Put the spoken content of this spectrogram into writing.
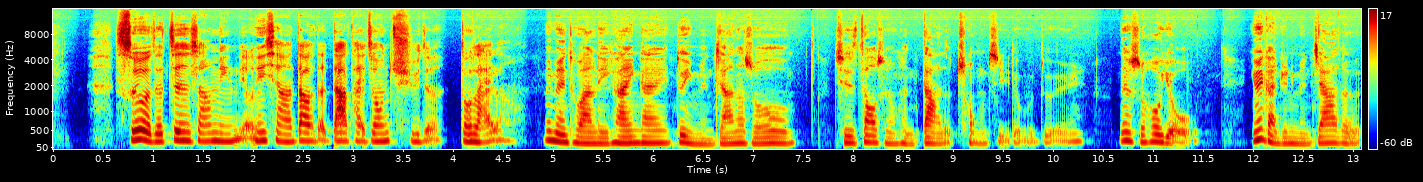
所有的政商名流，你想得到的大台中区的都来了。妹妹突然离开，应该对你们家那时候其实造成很大的冲击，对不对？那时候有，因为感觉你们家的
